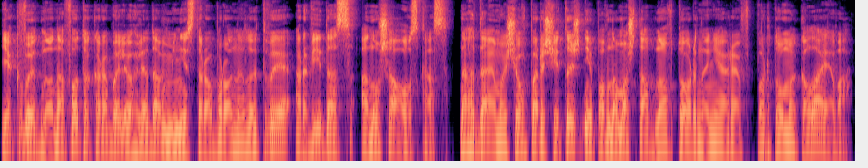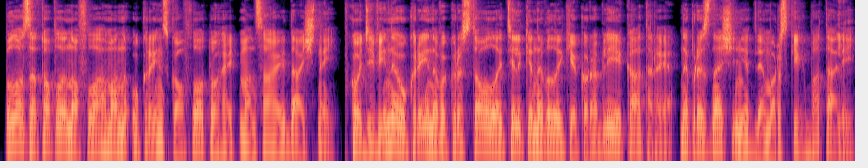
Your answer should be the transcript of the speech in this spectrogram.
Як видно, на фото корабель оглядав міністр оборони Литви Арвідас Анушаускас. Нагадаємо, що в перші тижні повномасштабного вторгнення РФ в порту Миколаєва було затоплено флагман українського флоту Гетьман Сагайдачний. В ході війни Україна використовувала тільки невеликі кораблі і катери, не призначені для морських баталій.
